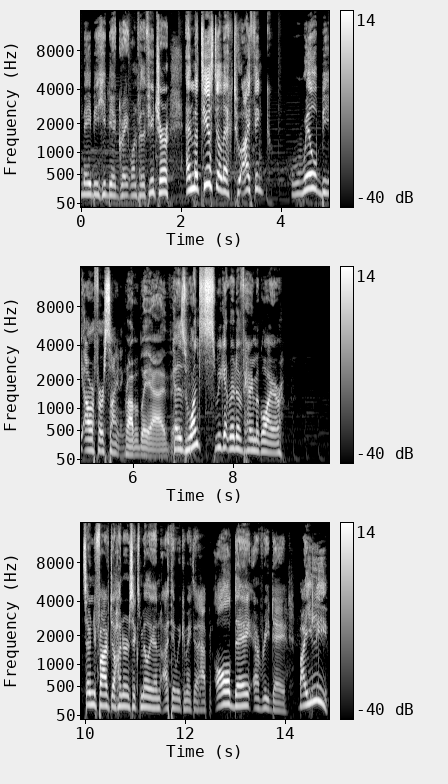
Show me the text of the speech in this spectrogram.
Maybe he'd be a great one for the future. And Matthias de Ligt, who I think will be our first signing. Probably. Yeah. Because once we get rid of Harry Maguire, 75 to 106 million, I think we can make that happen all day, every day. Bailly.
